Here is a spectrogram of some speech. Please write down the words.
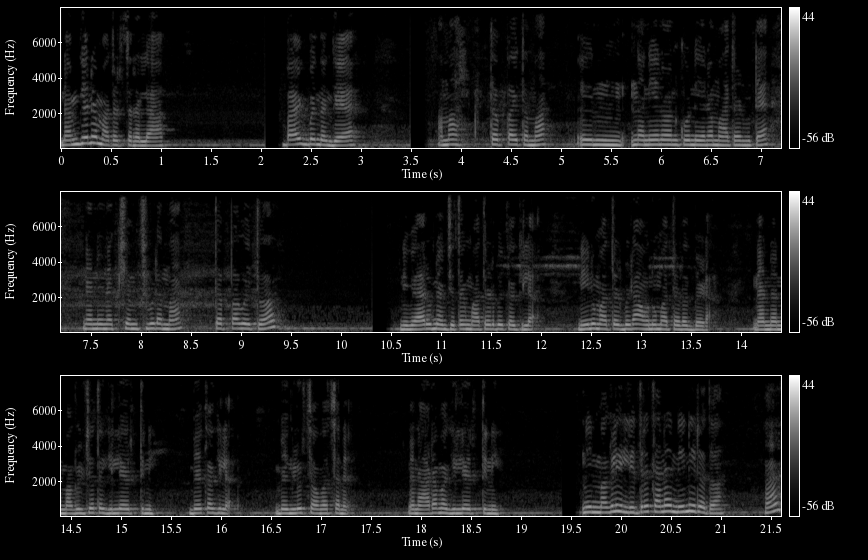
ನಮಗೇನೆ ಮಾತಾಡ್ತಾರಲ್ಲ. ಬಾಯಿಗೆ ಬಂದಂಗೆ. ಅಮ್ಮ ತಪ್ಪಾಯ್ತಮ್ಮ. ನಾನೇನು ಅಂದ್ಕೊಂಡು ಏನೋ ಮಾತಾಡ್ಬಿಟ್ಟೆ. ನನ್ನನ್ನು ಕ್ಷಮಿಸ್ಬಿಡಮ್ಮ. ತಪ್ಪಾಗೋಯ್ತು. ನೀವ್ಯಾರು ನನ್ನ ಜೊತೆಗೆ ಮಾತಾಡಬೇಕಾಗಿಲ್ಲ. ನೀನು ಮಾತಾಡಬೇಡ ಅವನು ಮಾತಾಡೋದು ಬೇಡ. ನಾನು ನನ್ನ ಮಗಳ ಜೊತೆಗೆ ಇಲ್ಲೇ ಇರ್ತೀನಿ. ಬೇಕಾಗಿಲ್ಲ. ಬೆಂಗಳೂರು ಸವಾಸನೆ. ನಾನು ಆರಾಮಾಗಿ ಇಲ್ಲೇ ಇರ್ತೀನಿ. ನಿನ್ನ ಮಗಳು ಇಲ್ಲಿದ್ರೆ ತಾನೇ ನೀನಿರೋದು? ಹಾಂ?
